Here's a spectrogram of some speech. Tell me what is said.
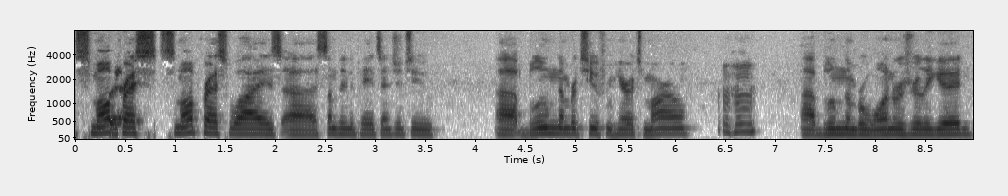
small press, small press wise, uh, something to pay attention to. Uh, Bloom number two from Hero Tomorrow. hmm Uh, Bloom number one was really good,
